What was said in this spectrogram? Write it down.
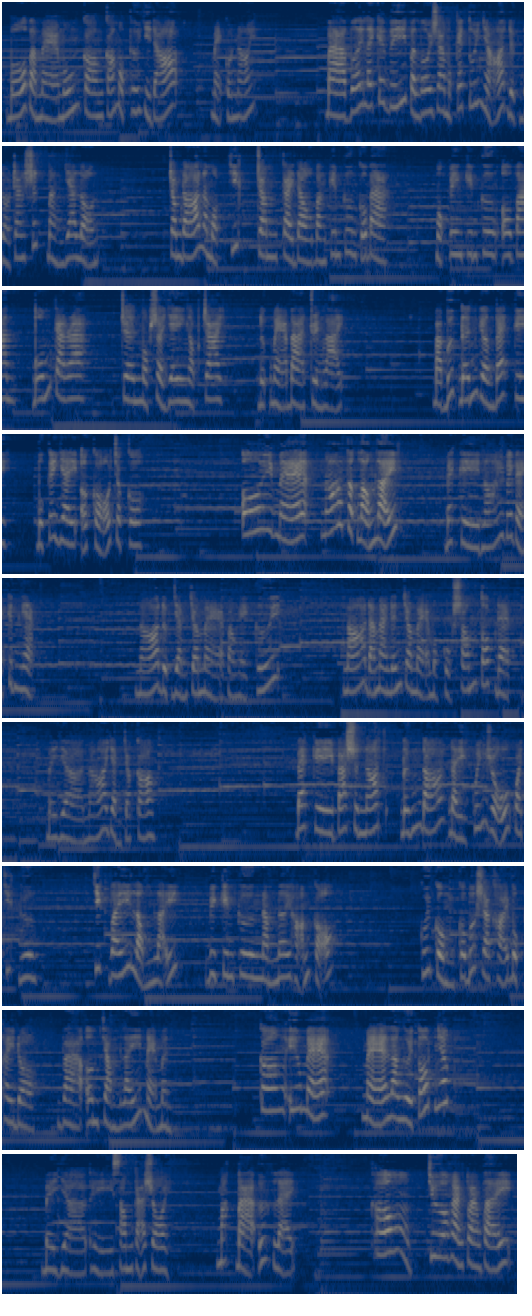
Bố và mẹ muốn con có một thứ gì đó, mẹ cô nói bà với lấy cái ví và lôi ra một cái túi nhỏ đựng đồ trang sức bằng da lộn trong đó là một chiếc trâm cài đầu bằng kim cương của bà một viên kim cương oval bốn carat trên một sợi dây ngọc trai được mẹ bà truyền lại. Bà bước đến gần becky, buộc cái dây ở cổ cho cô. Ôi mẹ, nó thật lộng lẫy, becky nói với vẻ kinh ngạc. Nó được dành cho mẹ vào ngày cưới. Nó đã mang đến cho mẹ một cuộc sống tốt đẹp. Bây giờ nó dành cho con becky passionot đứng đó đầy quyến rũ qua chiếc gương. Chiếc váy lộng lẫy vì kim cương nằm nơi hõm cổ. Cuối cùng, cô bước ra khỏi bục thay đồ và ôm chầm lấy mẹ mình. Con yêu mẹ mẹ là người tốt nhất. Bây giờ thì xong cả rồi. Mắt bà ướt lệ. Không, chưa hoàn toàn vậy.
